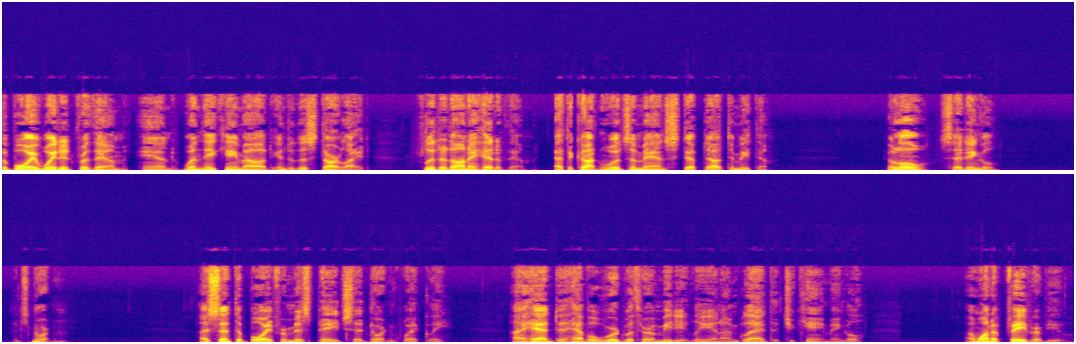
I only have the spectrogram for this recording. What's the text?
The boy waited for them and, when they came out into the starlight, flitted on ahead of them. At the cottonwoods a man stepped out to meet them. "Hello," said Engle. "It's Norton." "I sent the boy for Miss Page," said Norton quickly. "I had to have a word with her immediately, and I'm glad that you came, Engle. I want a favor of you,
